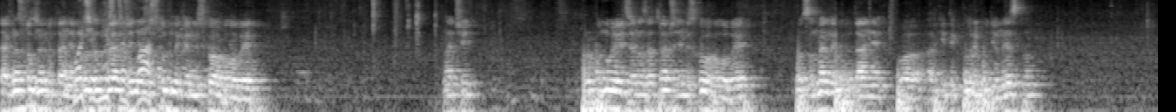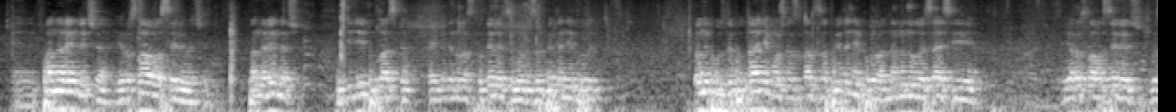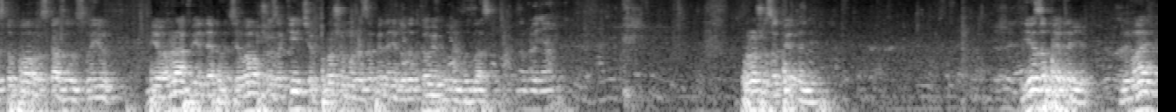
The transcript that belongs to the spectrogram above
Так, наступне питання. Про затвердження заступника міського голови. Значить, пропонується на затвердження міського голови по земельних питаннях, по архітектурі будівництва. Е, Пана Риндича Ярослава Васильовича. Пане Риндич, підійдіть, будь ласка, хай люди на вас подивляться, може запитання будуть. Хто не був з депутатів, можна задати запитання, бо на минулій сесії Ярослав Васильович виступав, розказував свою біографію, де працював, що закінчив. Прошу, може, запитання додаткові будуть, будь ласка. Доброго дня. Прошу запитання. Є запитання? Немає?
